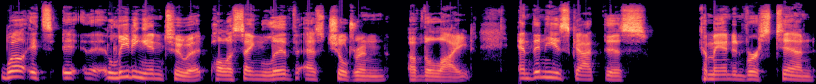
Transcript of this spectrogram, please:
Well, it's it, uh, leading into it. Paul is saying, "Live as children of the light," and then he's got this command in verse ten:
